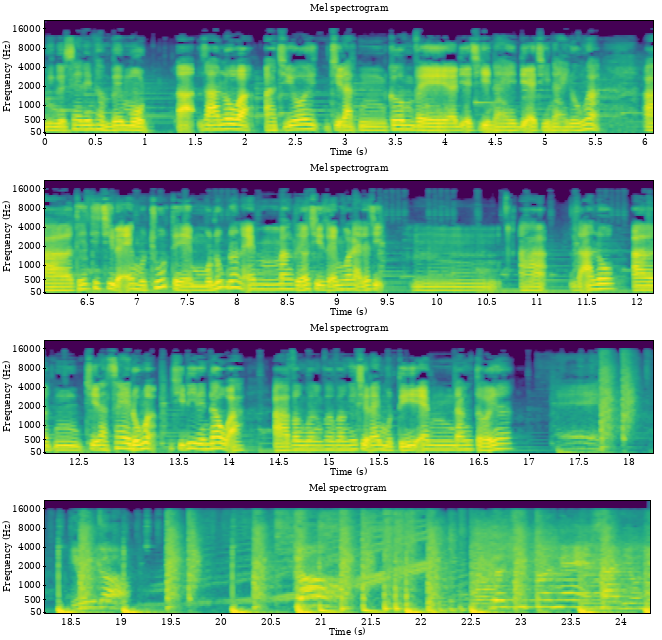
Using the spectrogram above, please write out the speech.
mình gửi xe đến hầm B1 À, Zalo ạ. À, chị ơi, chị đặt cơm về địa chỉ này, địa chỉ này đúng ạ. À, thế thì chị đợi em một chút thì một lúc nữa là em mang tới cho chị rồi em gọi lại cho chị. Uhm, à, dạ alo. À, chị đặt xe đúng ạ. Chị đi đến đâu ạ? À, vâng vâng vâng vâng, thế chị đây một tí em đang tới nhá. Hey, here we go. Go. Đôi khi tôi nghe ra điều này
